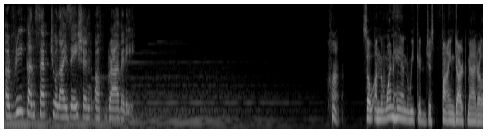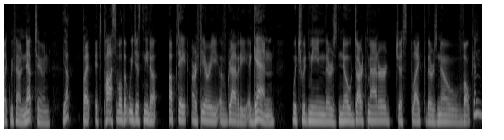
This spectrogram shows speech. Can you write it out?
a reconceptualization of gravity. Huh. So on the one hand, we could just find dark matter like we found Neptune. Yep. But it's possible that we just need to update our theory of gravity again, which would mean there's no dark matter, just like there's no Vulcan.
